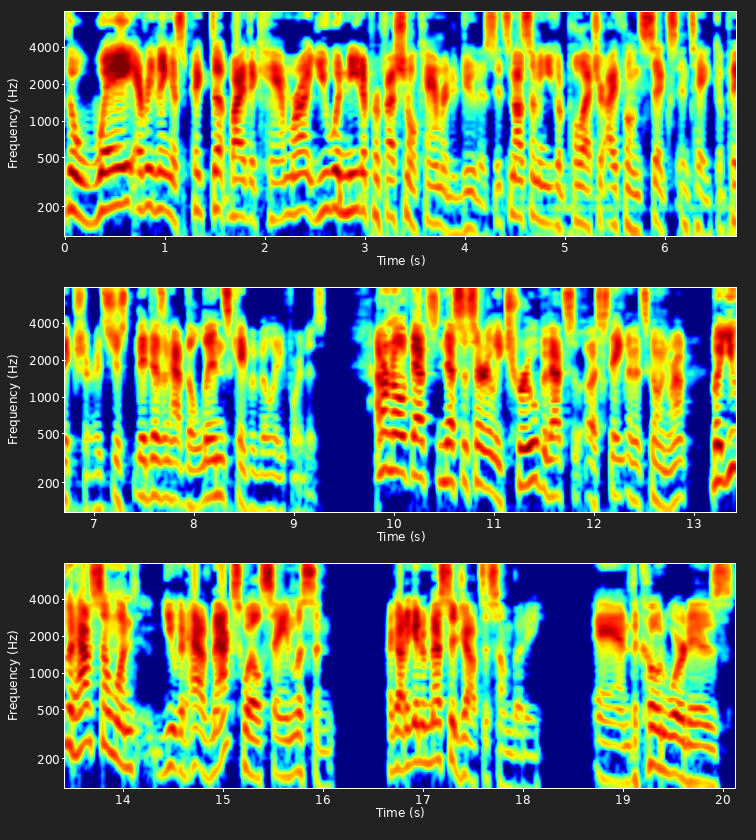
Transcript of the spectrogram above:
the way everything is picked up by the camera, you would need a professional camera to do this. It's not something you could pull out your iPhone 6 and take a picture. It's just, it doesn't have the lens capability for this. I don't know if that's necessarily true, but that's a statement that's going around. But you could have someone, you could have Maxwell saying, listen, I got to get a message out to somebody. And the code word is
